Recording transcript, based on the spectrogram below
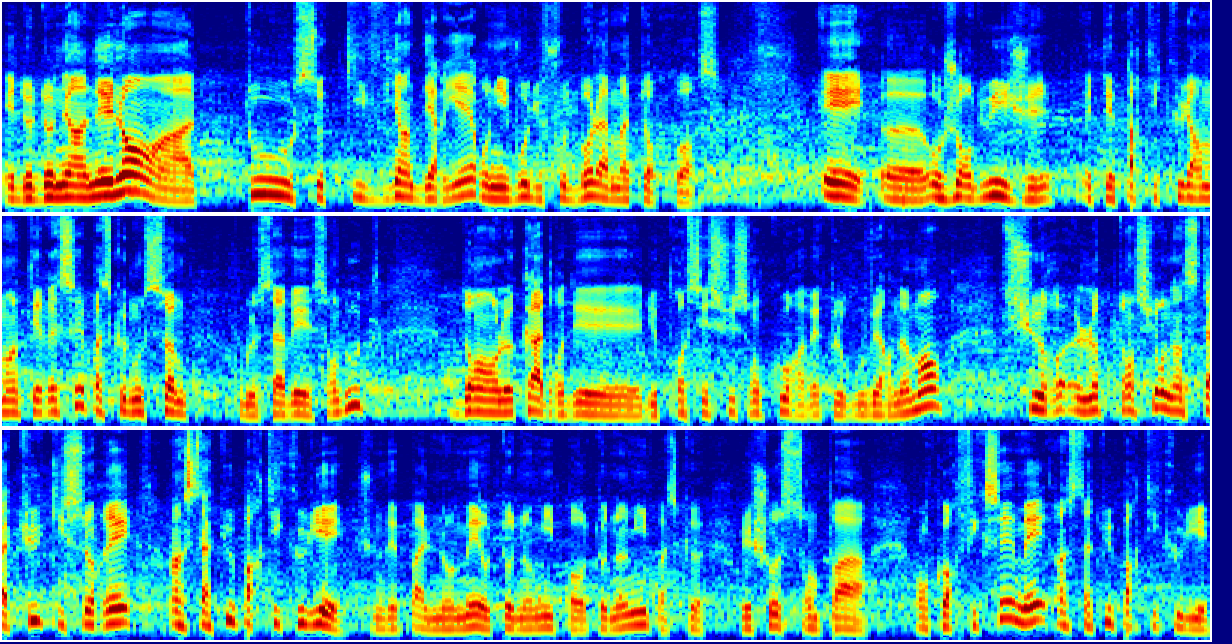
et de donner un élan à tout ce qui vient derrière au niveau du football amateur corse. Et euh, aujourd'hui, j'ai été particulièrement intéressé parce que nous sommes, vous le savez sans doute, dans le cadre du processus en cours avec le gouvernement sur l'obtention d'un statut qui serait un statut particulier. Je ne vais pas le nommer autonomie, pas autonomie, parce que les choses ne sont pas encore fixées, mais un statut particulier.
